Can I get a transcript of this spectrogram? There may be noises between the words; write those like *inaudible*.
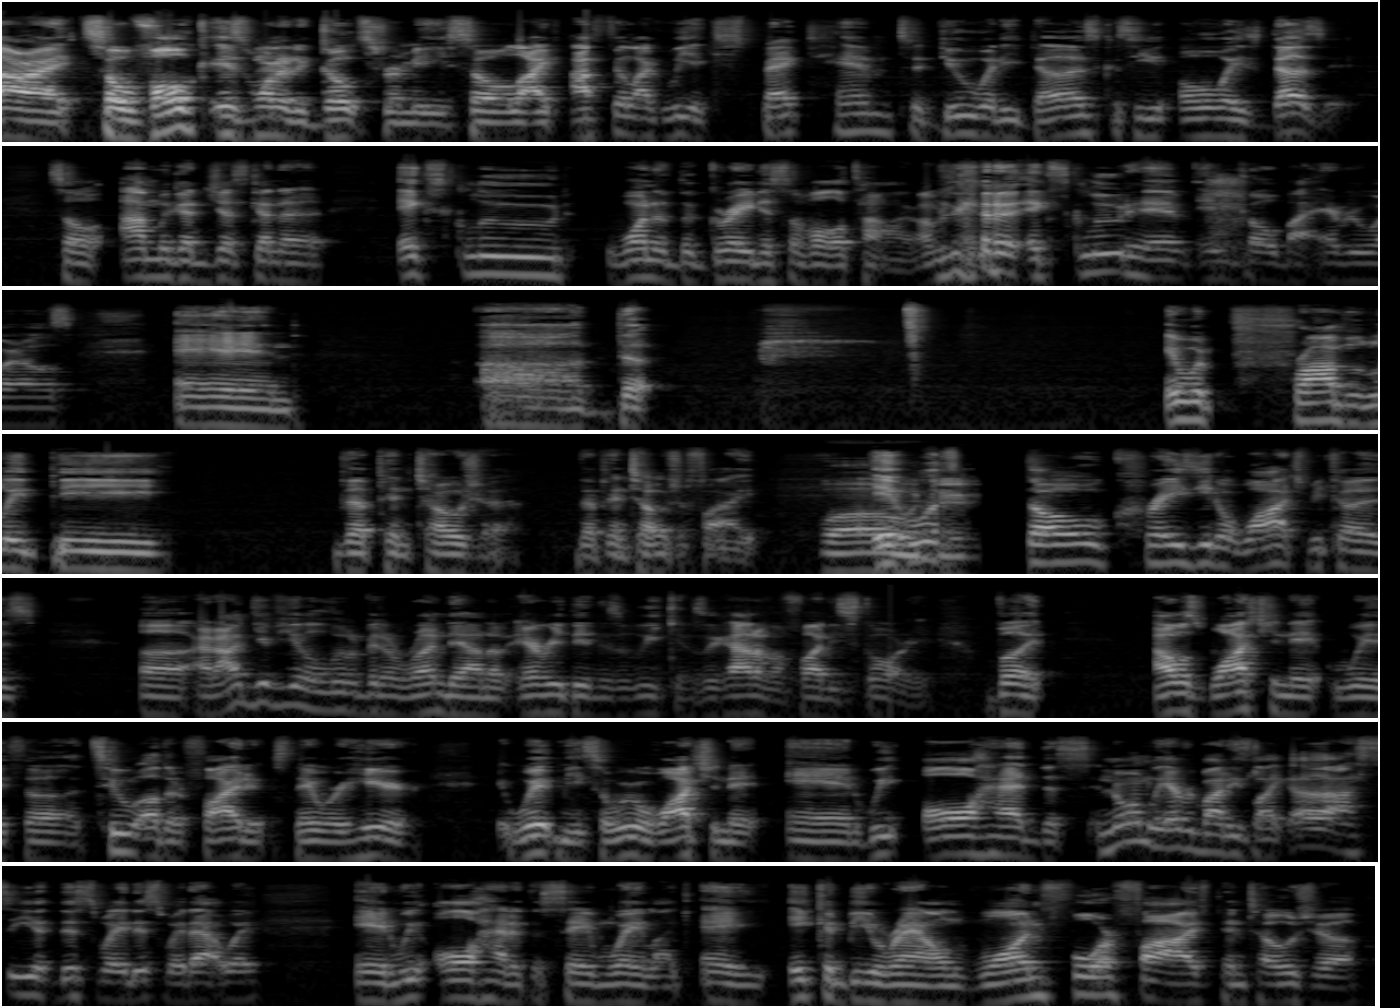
All right. So Volk is one of the goats for me. So like I feel like we expect him to do what he does because he always does it. So I'm gonna just gonna exclude one of the greatest of all time. I'm just gonna exclude him and go by everywhere else. And uh the it would probably be the Pantoja, the Pantoja fight Whoa, It was- dude. so crazy to watch because, uh, and I'll give you a little bit of rundown of everything this weekend. It's kind of a funny story, but I was watching it with uh, two other fighters. They were here with me, so we were watching it, and we all had this. Normally, everybody's like, "Oh, I see it this way, this way, that way," and we all had it the same way. Like, hey, it could be round one, four, five, Pantoja,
